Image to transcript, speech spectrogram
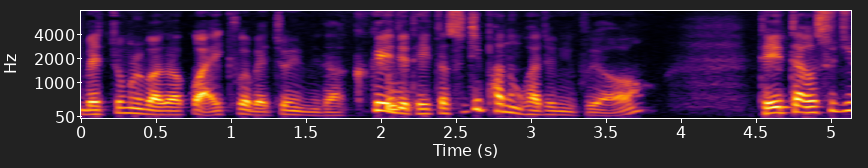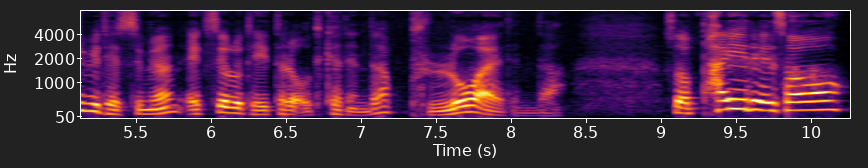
몇 점을 받았고 IQ가 몇 점입니다. 그게 이제 데이터 수집하는 과정이고요. 데이터가 수집이 됐으면 엑셀로 데이터를 어떻게 해야 된다? 불러와야 된다. 그래서 파일에서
